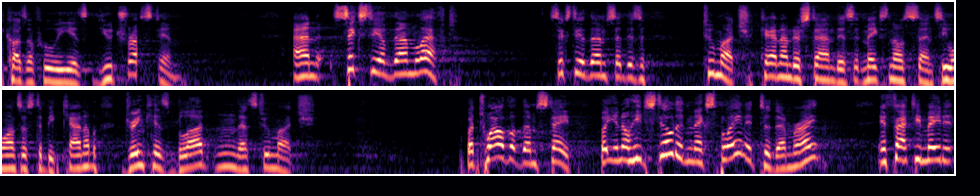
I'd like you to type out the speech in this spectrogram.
because of who he is? You trust him? And 60 of them left. 60 of them said this is too much. Can't understand this. It makes no sense. He wants us to be cannibal, drink his blood. Mm, that's too much. But 12 of them stayed. But you know, he still didn't explain it to them, right? In fact, he made it,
